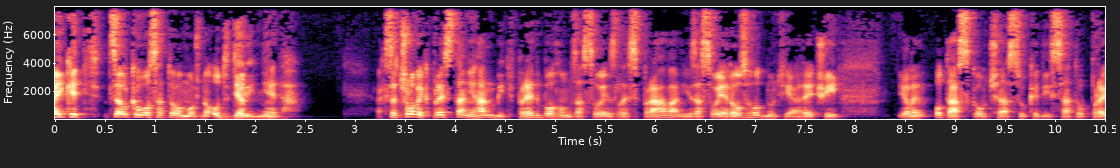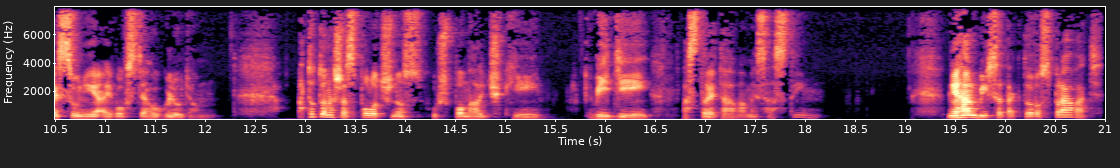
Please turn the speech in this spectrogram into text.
Aj keď celkovo sa to možno oddeliť nedá. Ak sa človek prestane hanbiť pred Bohom za svoje zlé správanie, za svoje rozhodnutia a reči, je len otázkou času, kedy sa to presunie aj vo vzťahu k ľuďom. A toto naša spoločnosť už pomaličky vidí a stretávame sa s tým. Nehanbíš sa takto rozprávať?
